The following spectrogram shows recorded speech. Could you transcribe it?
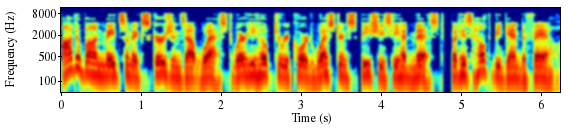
Audubon made some excursions out west where he hoped to record western species he had missed, but his health began to fail.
